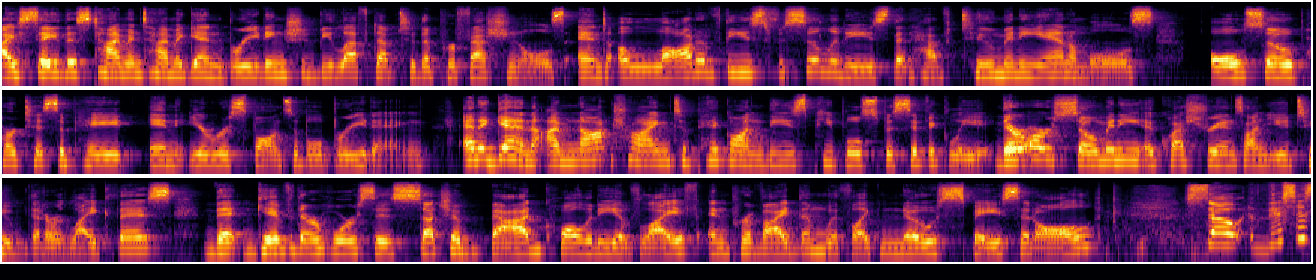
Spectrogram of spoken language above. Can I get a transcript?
I say this time and time again breeding should be left up to the professionals, and a lot of these facilities that have too many animals also participate in irresponsible breeding. And again, I'm not trying to pick on these people specifically. There are so many equestrians on YouTube that are like this that give their horses such a bad quality of life and provide them with like no space at all. So this is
